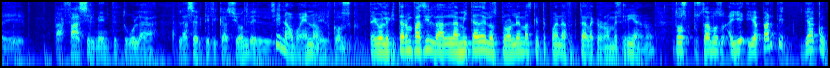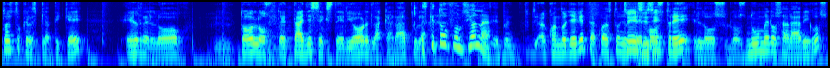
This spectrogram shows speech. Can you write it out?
eh, fácilmente tuvo la, la certificación del, Sí, no, bueno. del COSC. Te digo, le quitaron fácil la, la mitad de los problemas que te pueden afectar la cronometría, ¿no? Entonces, pues estamos. Y aparte, ya con todo esto que les platiqué, el reloj, todos los detalles exteriores, la carátula. Es que todo funciona. Eh, Cuando llegué, ¿te acuerdas, Toño? Sí, te sí, sí. mostré los, los números arábigos.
